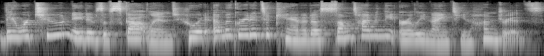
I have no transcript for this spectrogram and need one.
They were two natives of Scotland who had emigrated to Canada sometime in the early 1900s.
